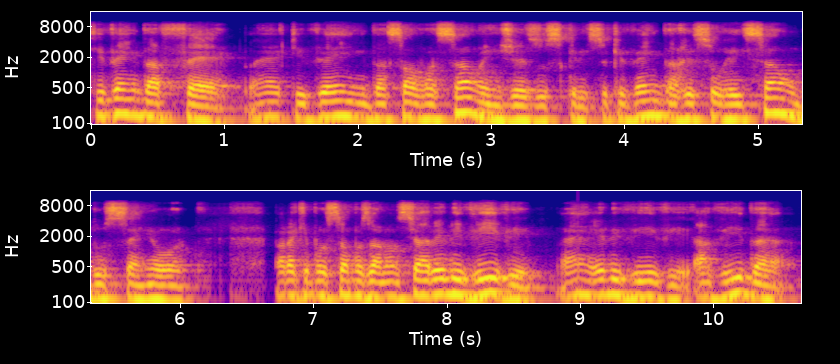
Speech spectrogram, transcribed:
que vêm da fé, né? que vêm da salvação em Jesus Cristo, que vêm da ressurreição do Senhor, para que possamos anunciar: Ele vive, né? Ele vive. A vida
